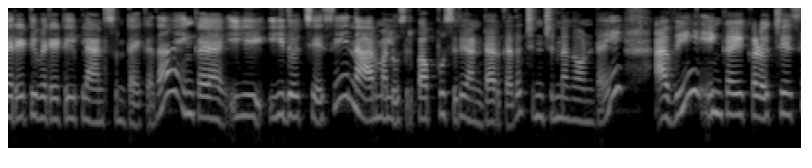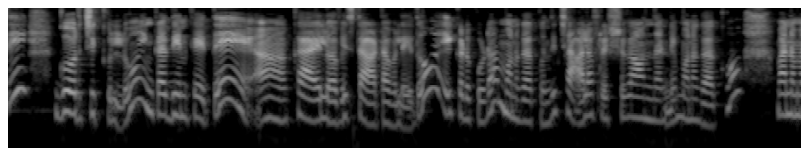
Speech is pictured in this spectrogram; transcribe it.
వెరైటీ వెరైటీ ప్లాంట్స్ ఉంటాయి కదా! ఇంకా ఈ ఇది వచ్చేసి నార్మల్ ఉసిరి, పప్పు ఉసిరి అంటారు కదా! చిన్న చిన్నగా ఉంటాయి. అవి ఇంకా ఇక్కడ వచ్చేసి గోరుచిక్కుళ్ళు. ఇంకా దీనికైతే కాయలు అవి స్టార్ట్ అవ్వలేదు. ఇక్కడ కూడా మునగాకుంది. చాలా ఫ్రెష్‌గా ఉందండి మునగాకు. మనం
